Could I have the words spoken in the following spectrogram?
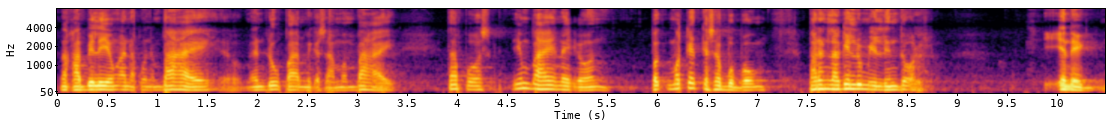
Nakabili yung anak ko ng bahay, may lupa, may kasamang bahay. Tapos, yung bahay na yon, pag makit ka sa bubong, parang laging lumilindol. Inig.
